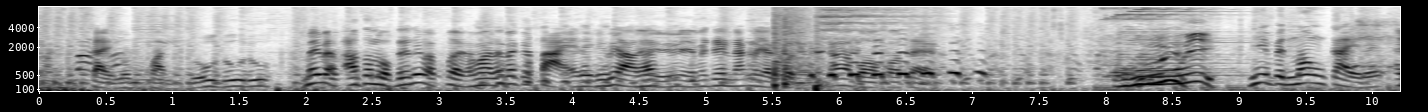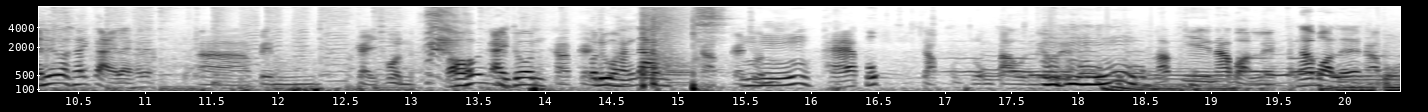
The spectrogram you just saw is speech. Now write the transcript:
ไก่นอดไก่ลมควันดูดูดูไม่แบบเอาตลกเลยนี่แบบเปิดออกมาแล้วเป็นกระต่ายอะไรกันไม่เอานะไม่ไม่ใช่นักมายากลกล้าบอกคอแตกโอ้ยนี่เป็นน่องไก่เลย อันนี้เราใช้ไก่อะไรครับเนี่ยอ่าเป็นไก่ชนอ๋อเป็นไก่ชนครับไก่ชนมาดูหางดครับไก่ชนอื้อหือแพ้ปุ๊บจับลงเตาอย่างเดียวเลยอื้อหือรับที่หน้าบ่อนเลยำหน้าบอลเลยครับผม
